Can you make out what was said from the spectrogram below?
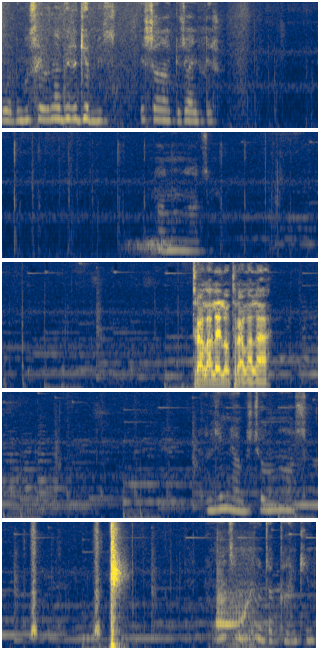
bu adamın serverine biri girmiş. İnşallah güzeldir. Almam lazım. Tralalelo tralala. Açam ne olacak kankim?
